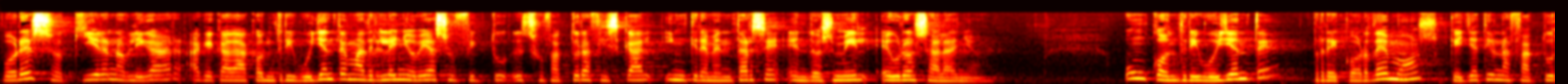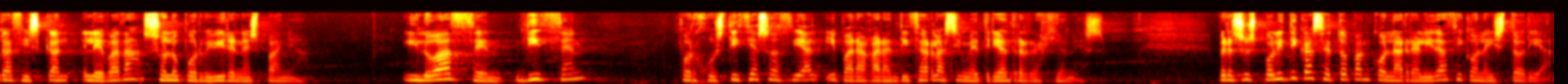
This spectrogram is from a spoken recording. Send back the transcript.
Por eso quieren obligar a que cada contribuyente madrileño vea su, factura fiscal incrementarse en 2.000 euros al año. Un contribuyente, recordemos que ya tiene una factura fiscal elevada solo por vivir en España. Y lo hacen, dicen, por justicia social y para garantizar la simetría entre regiones. Pero sus políticas se topan con la realidad y con la historia.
